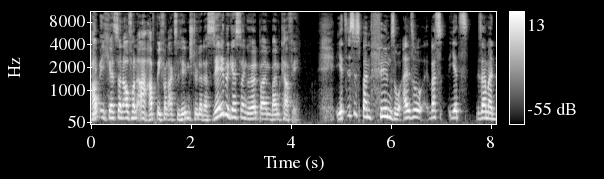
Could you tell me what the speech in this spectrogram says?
Habe ich gestern auch von, ah, habe ich von Axel Hilgenstühler dasselbe gestern gehört beim, beim Kaffee. Jetzt ist es beim Film so, also was jetzt, sag mal,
